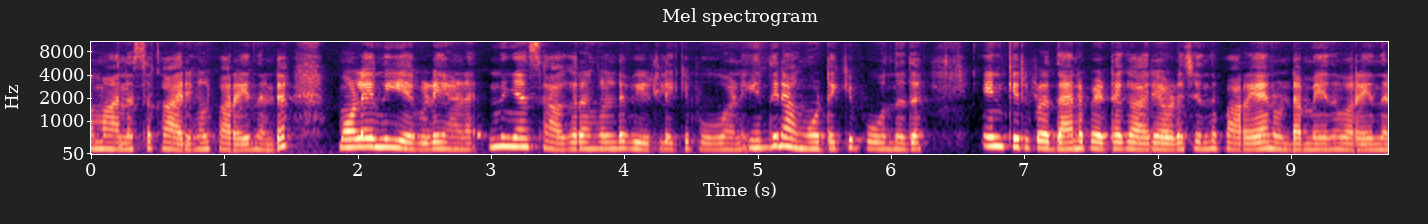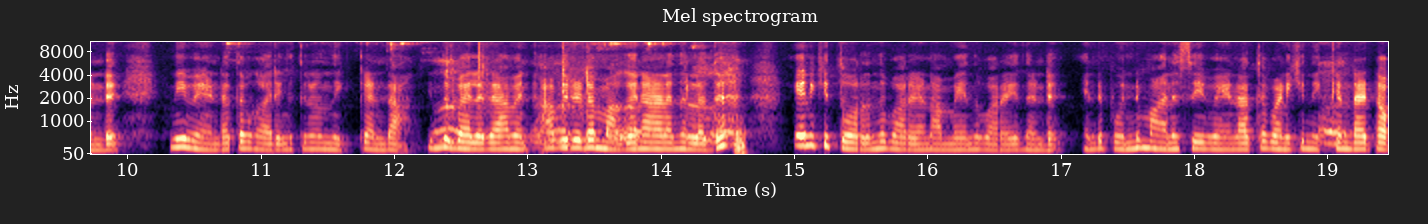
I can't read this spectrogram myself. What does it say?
മാനസ കാര്യങ്ങൾ പറയുന്നുണ്ട്. മോളെ നീ എവിടെയാണ്? ഇന്ന് ഞാൻ സാഗരങ്ങളുടെ വീട്ടിലേക്ക് പോവുകയാണ്. എന്തിനാ അങ്ങോട്ടേക്ക് പോകുന്നത്? എനിക്കൊരു പ്രധാനപ്പെട്ട കാര്യം അവിടെ ചെന്ന് പറയാനുണ്ടമ്മേ എന്ന് പറയുന്നുണ്ട്. നീ വേണ്ടാത്ത കാര്യത്തിനൊന്നും നിൽക്കണ്ട. ഇന്ന് ബലരാമൻ അവരുടെ മകനാണെന്നുള്ളത് എനിക്ക് തുറന്ന് പറയണം അമ്മയെന്ന് പറയുന്നുണ്ട്. എന്റെ പൊന്നു മാനസി വേണ്ടാത്ത പണിക്ക് നിൽക്കണ്ട കേട്ടോ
